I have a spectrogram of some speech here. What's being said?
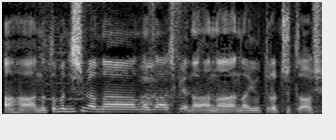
Aha, no to będziesz miał na, na Zaśkę, na, na, na jutro czy coś.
